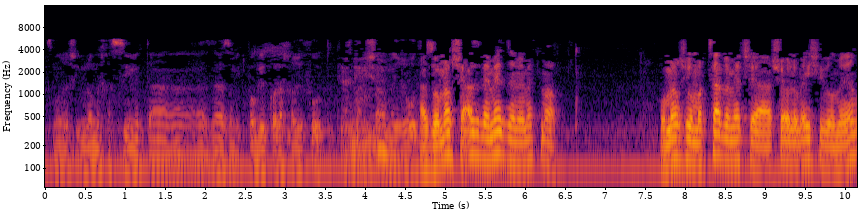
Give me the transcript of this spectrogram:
זאת אומרת שאם לא מכסים את זה, אז זה מתפוגג כל החריפות. כן. אז הוא אומר שאז באמת זה באמת מר. הוא אומר שהוא מצא באמת שהשואל המיישיב אומר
